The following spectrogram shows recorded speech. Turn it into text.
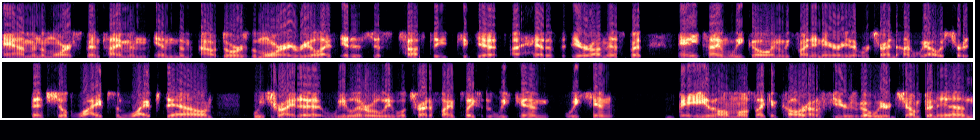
am, and the more I spend time in in the outdoors, the more I realize it is just tough to to get ahead of the deer on this. But anytime we go and we find an area that we're trying to hunt, we always try to scent shield wipes and wipes down. We try to, we literally will try to find places we can we can bathe almost. Like in Colorado a few years ago, we were jumping in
